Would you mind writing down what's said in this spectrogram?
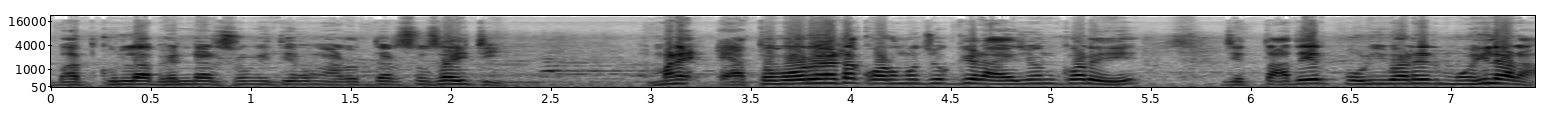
বাতকুল্লা ভেন্ডার সমিতি এবং আরদ্দার সোসাইটি মানে এত বড় একটা কর্মযজ্ঞের আয়োজন করে যে তাদের পরিবারের মহিলারা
